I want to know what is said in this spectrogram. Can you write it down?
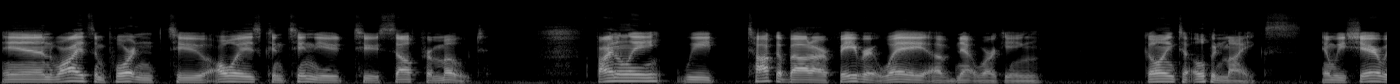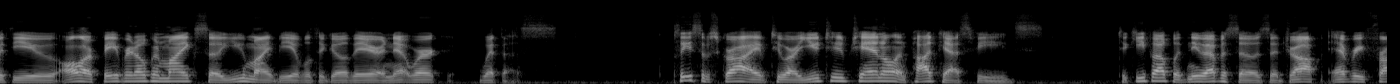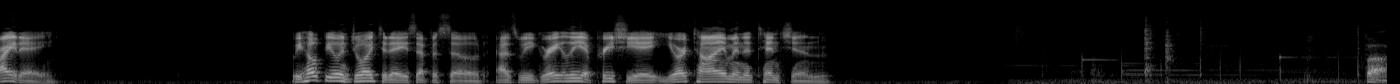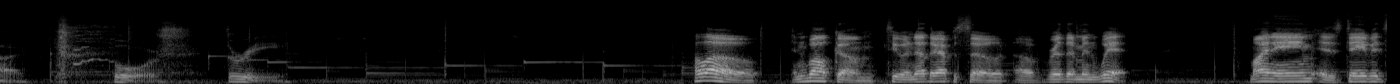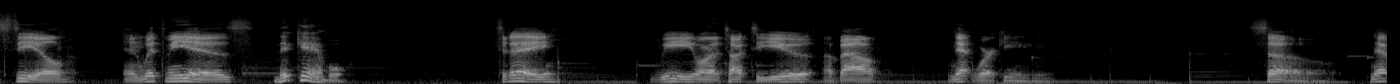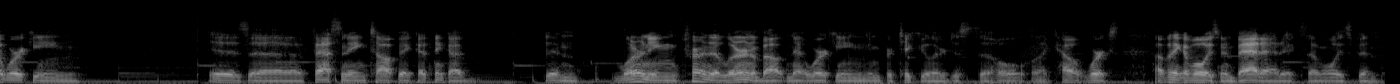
and why it's important to always continue to self promote. Finally, we talk about our favorite way of networking going to open mics. And we share with you all our favorite open mics so you might be able to go there and network with us. Please subscribe to our YouTube channel and podcast feeds to keep up with new episodes that drop every Friday. We hope you enjoy today's episode as we greatly appreciate your time and attention. Five, four, three. Hello, and welcome to another episode of Rhythm and Wit. My name is David Steele, and with me is Nick Campbell. Today we want to talk to you about networking. So, networking is a fascinating topic. I think I've been learning, trying to learn about networking in particular, just the whole, like, how it works. I think I've always been bad at it because I've always been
